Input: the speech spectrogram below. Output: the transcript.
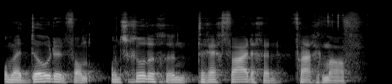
om het doden van onschuldigen te rechtvaardigen, vraag ik me af.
